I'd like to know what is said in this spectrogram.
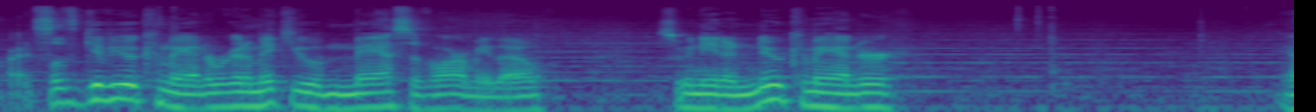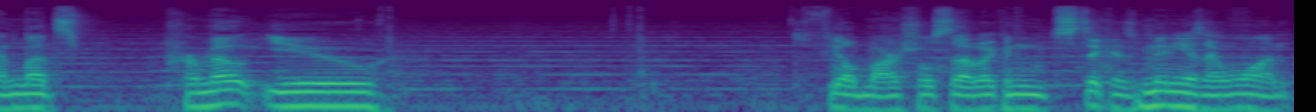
Alright, so let's give you a commander. We're going to make you a massive army, though. So we need a new commander. And let's promote you field marshal so I can stick as many as I want.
